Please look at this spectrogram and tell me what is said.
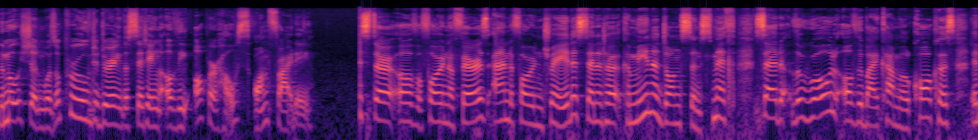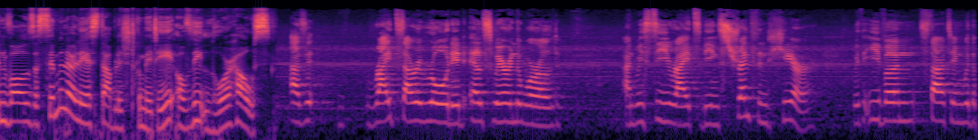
The motion was approved during the sitting of the upper house on Friday. Minister of Foreign Affairs and Foreign Trade, Senator Kamina Johnson Smith, said the role of the bicameral caucus involves a similarly established committee of the lower house. As it, rights are eroded elsewhere in the world, and we see rights being strengthened here, with even starting with the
